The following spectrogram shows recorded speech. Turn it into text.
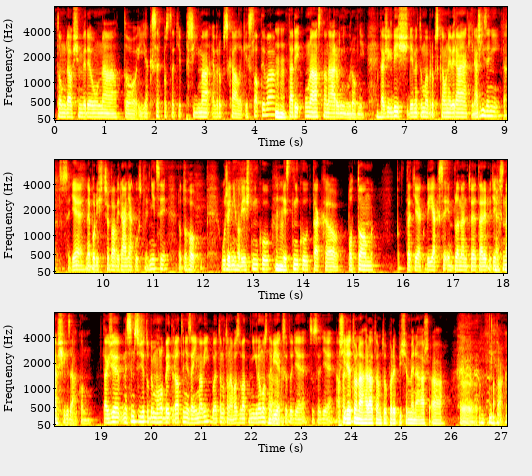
v tom dalším videu na to, jak se v podstatě přijímá evropská legislativa mm-hmm. tady u nás na národní úrovni. Mm-hmm. Takže když, dejme tomu, Evropská unie vydá nějaké nařízení, tak co se děje, nebo když třeba vydá nějakou směrnici do toho úředního věštníku, mm-hmm. věstníku, tak eh, potom v podstatě jakoby, jak se implementuje tady do těch Jasně. našich zákonů. Takže myslím si, že to by mohlo být relativně zajímavý, bude to na to navazovat, nikdo moc neví, jak se to děje, co se děje. A Přijde tak, to na hra, tam to podepíše minář a, a tak.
